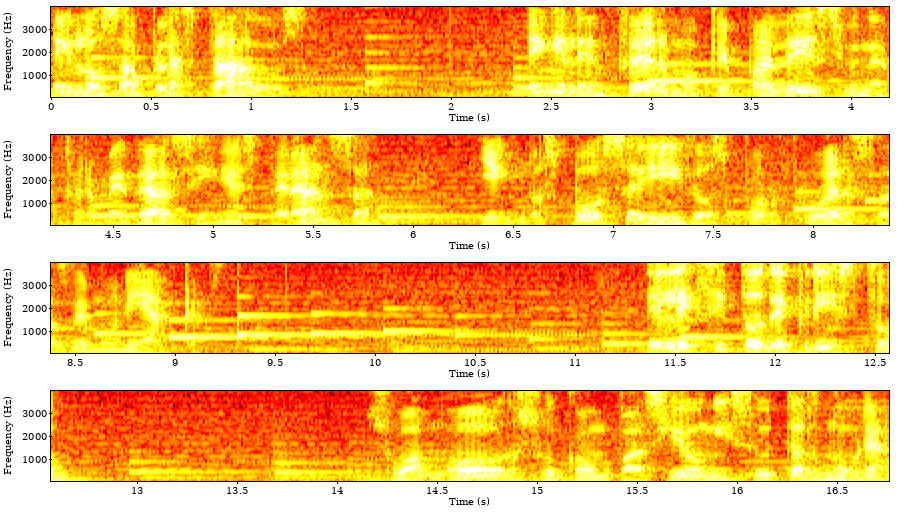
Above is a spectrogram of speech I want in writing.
en los aplastados, en el enfermo que padece una enfermedad sin esperanza y en los poseídos por fuerzas demoníacas. El éxito de Cristo, su amor, su compasión y su ternura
